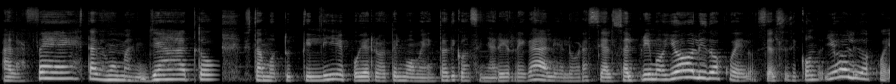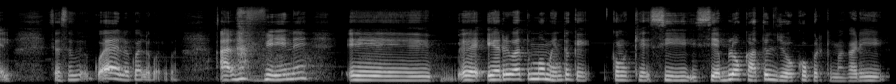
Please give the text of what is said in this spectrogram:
alla festa, abbiamo mangiato, stiamo tutti lì e poi è arrivato il momento di consegnare i regali. Allora si alza il primo, io li do a quello, si alza il secondo, io li do a quello, si alza quello, quello, quello. quello. Alla fine eh, è arrivato un momento che come che si, si è bloccato il gioco perché magari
